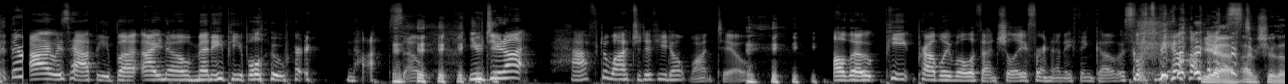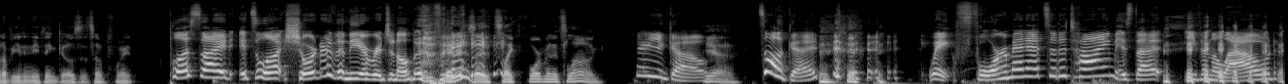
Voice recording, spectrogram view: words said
there, I was happy, but I know many people who were not. So you do not have to watch it if you don't want to. Although Pete probably will eventually for an anything goes, let's be honest. yeah, I'm sure that'll be an anything goes at some point. Plus side, it's a lot shorter than the original movie. It is. It's like four minutes long. there you go. Yeah. It's all good. Wait, four minutes at a time? Is that even allowed?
